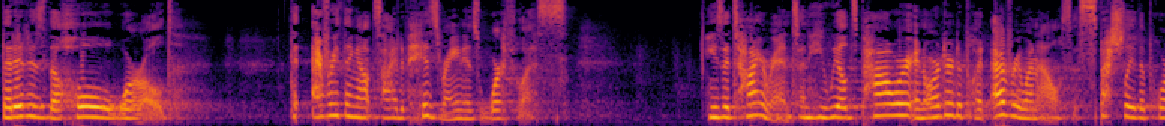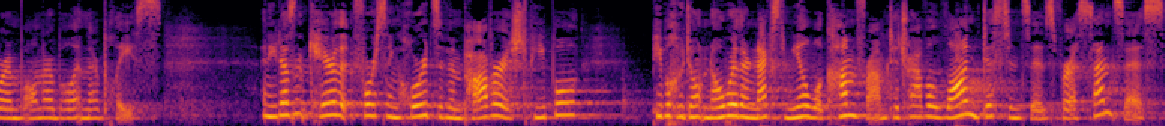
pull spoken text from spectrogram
that it is the whole world, that everything outside of his reign is worthless. He's a tyrant and he wields power in order to put everyone else, especially the poor and vulnerable, in their place. And he doesn't care that forcing hordes of impoverished people, people who don't know where their next meal will come from, to travel long distances for a census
